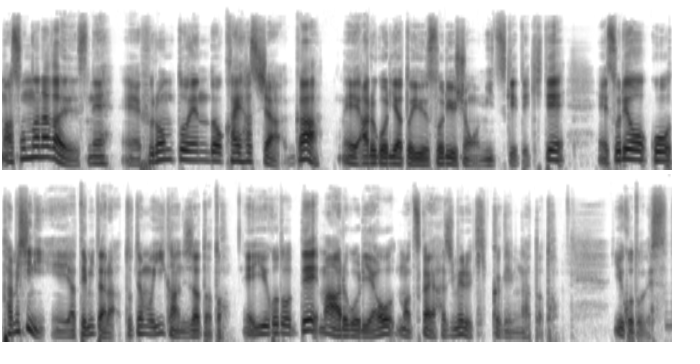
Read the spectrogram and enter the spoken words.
まあ、そんな中でですね、えフロントエンド開発者が、え Algolia というソリューションを見つけてきて、えそれをこう試しにやってみたらとてもいい感じだったとえいうことで、まあ、 Algolia をま使い始めるきっかけになったということです。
